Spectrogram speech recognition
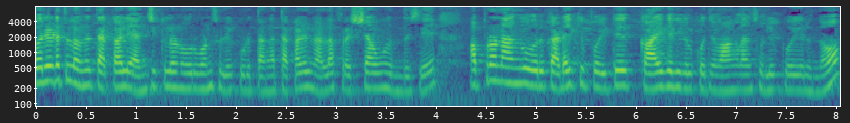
ஒரு இடத்துல வந்து தக்காளி அஞ்சு கிலோ நூறுரூவான்னு சொல்லி கொடுத்தாங்க. தக்காளி நல்லா ஃப்ரெஷ்ஷாகவும் இருந்துச்சு. அப்புறம் நாங்கள் ஒரு கடைக்கு போயிட்டு காய்கறிகள் கொஞ்சம் வாங்கலாம்னு சொல்லி போயிருந்தோம்.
